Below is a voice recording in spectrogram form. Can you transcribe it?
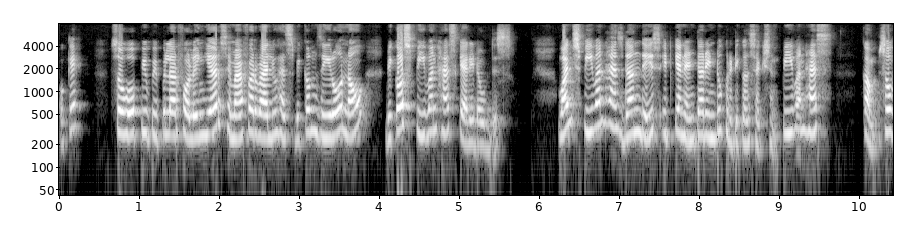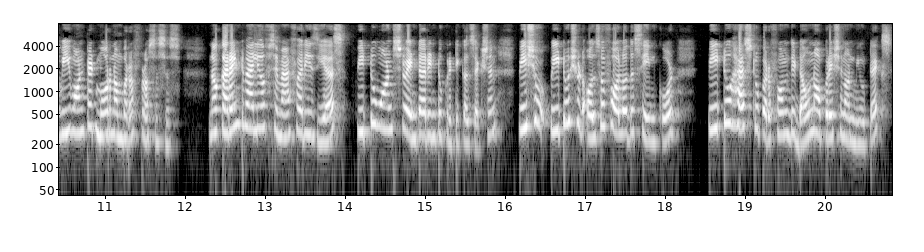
Okay. So, hope you people are following here. Semaphore value has become 0 now because P1 has carried out this. Once P1 has done this, it can enter into critical section. P1 has come. So, we wanted more number of processes. Now current value of semaphore is yes. P2 wants to enter into critical section. P should, P2 should also follow the same code. P2 has to perform the down operation on mutex.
